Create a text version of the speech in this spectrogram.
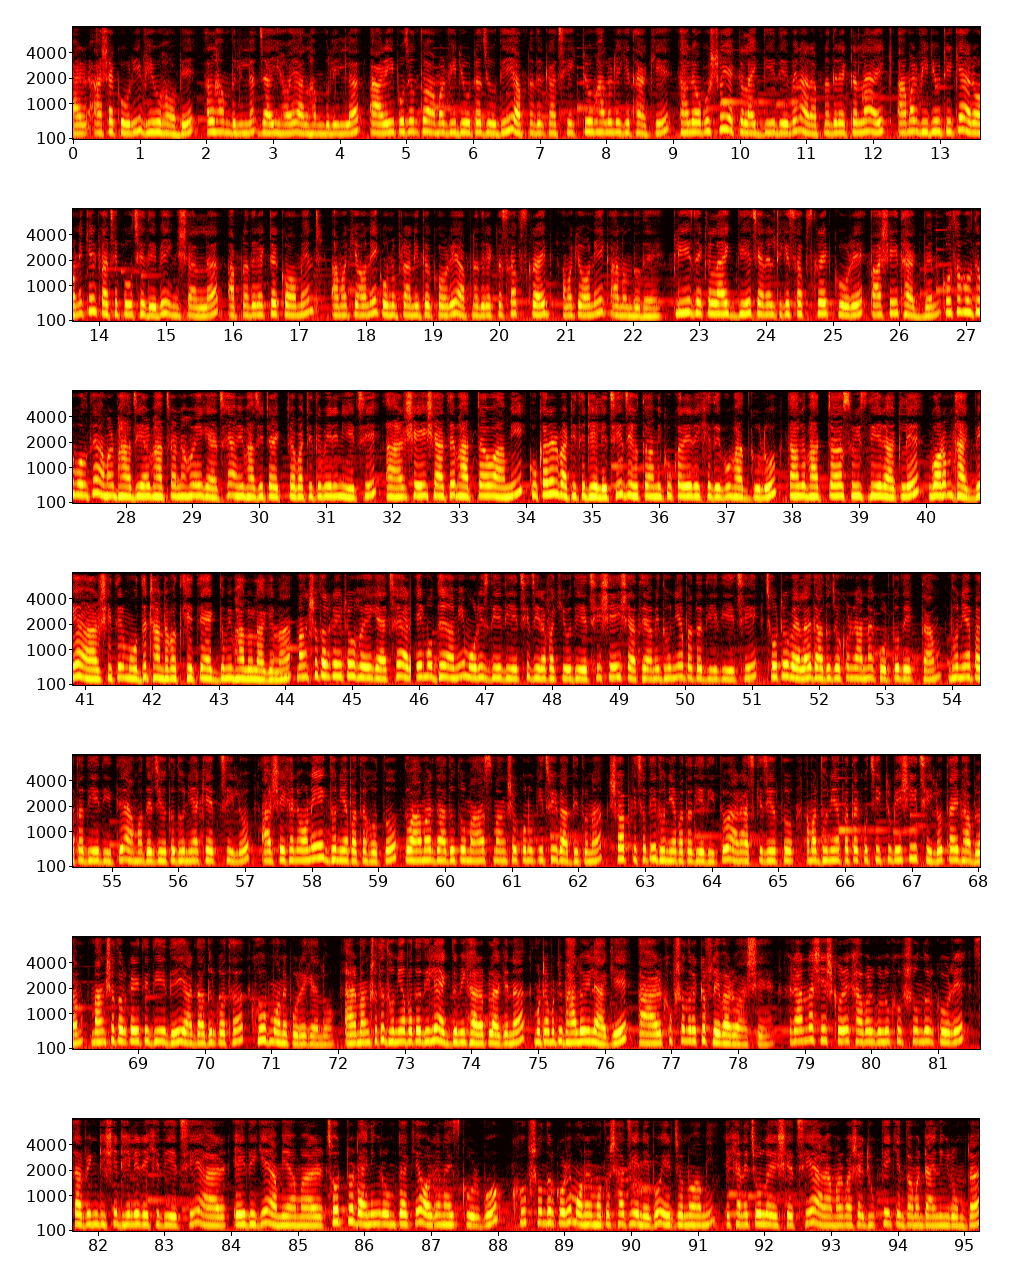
আর আশা করি ভিউ হবে। আলহামদুলিল্লাহ, যাই হয়, আলহামদুলিল্লাহ। আর এই পর্যন্ত আমার ভিডিওটা যদি আপনাদের কাছে একটু ভালো লেগে থাকে, তাহলে অবশ্যই একটা লাইক দিয়ে দেবেন আর আপনাদের একটা লাইক আমার ভিডিওটিকে আর অনেকের কাছে পৌঁছে দেবে ইনশাল্লাহ আপনাদের একটা কমেন্ট আমাকে অনেক অনুপ্রাণিত করে, আপনাদের একটা সাবস্ক্রাইব আমাকে অনেক আনন্দ দেয়। প্লিজ একটা লাইক দিয়ে চ্যানেলটিকে সাবস্ক্রাইব করে পাশেই থাকবেন। কথা বলতে বলতে আমার ভাজি আর ভাত রান্না হয়ে গেছে। গেছে আমি ভাজিটা একটা বাটিতে বেড়ে নিয়েছি। আর সেই সাথে ভাতটাও আমি কুকারের বাটিতে ঢেলেছি, যেহেতু আমি কুকারে রেখে দেব ভাতগুলো। তাহলে ভাতটা সুইচ দিয়ে রাখলে গরম থাকবে, আর শীতের মধ্যে ঠান্ডা ভাত খেতে একদমই ভালো লাগে না। মাংস তরকারিটাও হয়ে গেছে, আর এর মধ্যে আমি মরিচ দিয়ে দিয়েছি, জিরা ফাঁকিও দিয়েছি, সেই সাথে আমি ধনিয়া পাতা দিয়ে দিয়েছি। ছোটবেলায় দাদু যখন রান্না করতো, দেখতাম ধনিয়া পাতা দিয়ে দিতে, আমাদের যেহেতু ধনিয়া ক্ষেত ছিল, আর সেখানে অনেক ধনিয়া পাতা হতো। তো আমার দাদু তো মাছ, মাংস কোনো কিছুই বাদ দিত না। সব কিছুতেই ধনিয়া পাতা দিয়ে দিত। আর আজকে যেহেতু আমার ধনিয়া পাতা কুচি একটু বেশিই ছিল, তাই ভাবলাম মাংস তরকারিতে দিয়ে দেই। আর দাদুর কথা খুব মনে পড়ে গেল। আর মাংসতে ধনিয়া পাতা দিলে একদমই খারাপ লাগে না। মোটামুটি ভালোই লাগে। আর খুব সুন্দর একটা ফ্লেভারও আসে। রান্না শেষ করে খাবারগুলো খুব সুন্দর করে সার্ভিং ডিশে ঢেলে রেখে দিয়েছি। আর এইদিকে আমি আমার ছোট্ট ডাইনিং রুমটাকে অর্গানাইজ করব। খুব সুন্দর করে মনের মতো সাজিয়ে নেব। এর জন্য আমি এখানে চলে এসেছি। আর আমার বাসায় ঢুকতেই কিন্তু আমার ডাইনিং রুমটা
